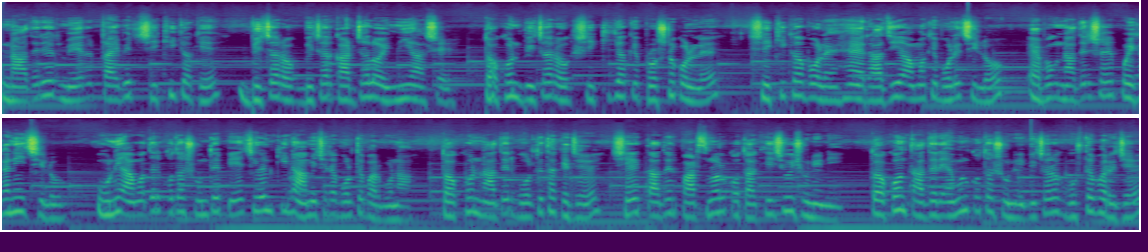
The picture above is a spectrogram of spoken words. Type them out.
নাদেরের মেয়ের প্রাইভেট শিক্ষিকাকে বিচারক বিচার কার্যালয়ে নিয়ে আসে। তখন বিচারক শিক্ষিকাকে প্রশ্ন করলে, শিক্ষিকা বলে হ্যাঁ রাজিয়া আমাকে বলেছিল এবং নাদের সাহেব ওইখানেই ছিল। উনি আমাদের কথা শুনতে পেয়েছিলেন কিনা আমি সেটা বলতে পারব না। তখন নাদের বলতে থাকে যে, সে তাদের পার্সোনাল কথা কিছুই শুনিনি। তখন তাদের এমন কথা শুনে বিচারক বুঝতে পারে যে,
